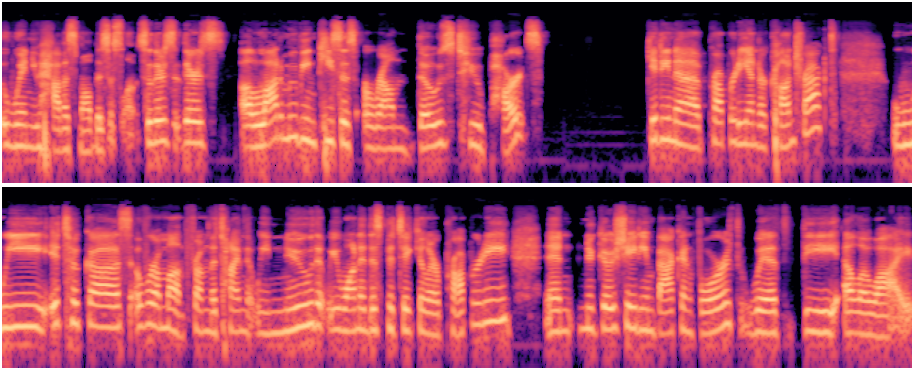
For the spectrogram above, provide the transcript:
when you have a small business loan. So there's there's a lot of moving pieces around those two parts. Getting a property under contract, we it took us over a month from the time that we knew that we wanted this particular property and negotiating back and forth with the LOI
